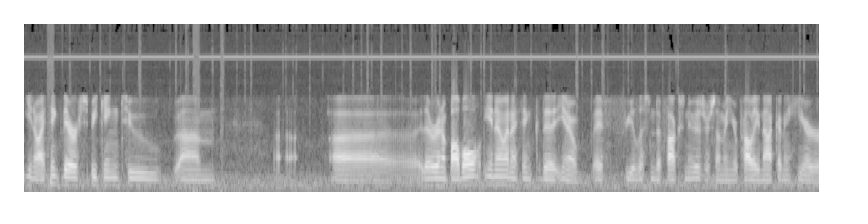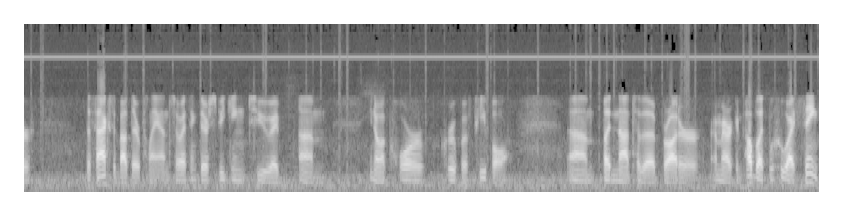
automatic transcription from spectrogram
you know, I think they're speaking to. Um, uh, uh, they're in a bubble, you know, and I think that you know if you listen to Fox News or something, you're probably not going to hear the facts about their plan. So I think they're speaking to a, um, you know, a core group of people um, but not to the broader American public, who I think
